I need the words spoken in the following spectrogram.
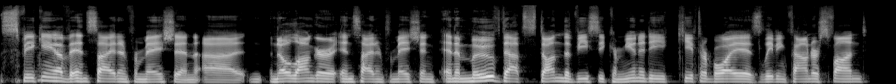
Speaking of inside information, uh, no longer inside information. In a move that stunned the VC community, Keith Rabois is leaving Founders Fund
